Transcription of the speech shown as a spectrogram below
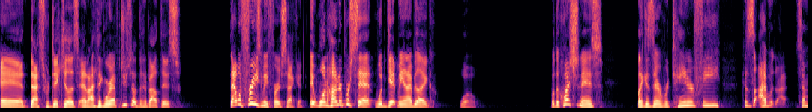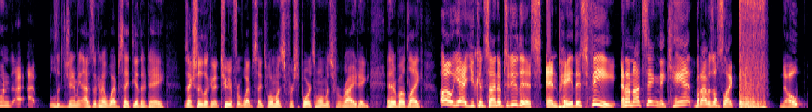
and that's ridiculous, and I think we're gonna have to do something about this. That would freeze me for a second. It 100% would get me, and I'd be like, whoa. But the question is, Like, is there a retainer fee? Because I was someone, I, I legitimately, I was looking at a website the other day. Was actually looking at two different websites. One was for sports and one was for writing. And they're both like, oh, yeah, you can sign up to do this and pay this fee. And I'm not saying they can't, but I was also like, nope,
